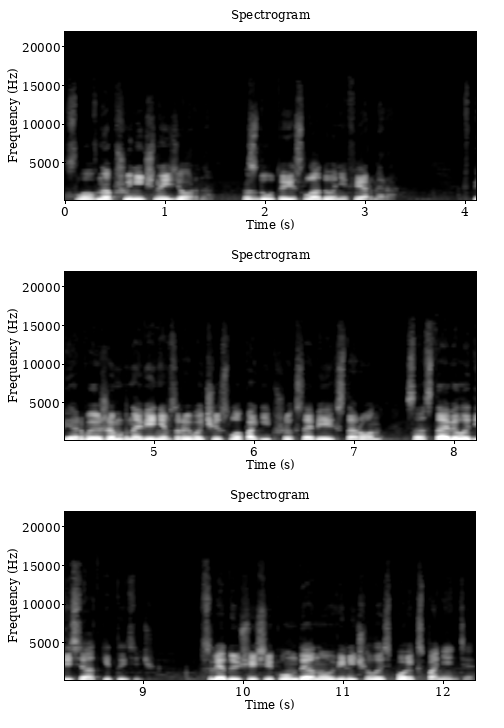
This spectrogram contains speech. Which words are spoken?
словно пшеничные зерна, сдутые с ладони фермера. В первые же мгновения взрыва число погибших с обеих сторон составило десятки тысяч. В следующие секунды оно увеличилось по экспоненте.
